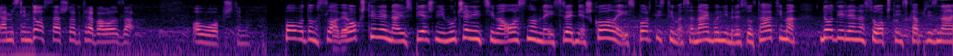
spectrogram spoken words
ja mislim, dosta što bi trebalo za ovu opštinu. Povodom slave opštine, najuspješnijim učenicima osnovne i srednje škole i sportistima sa najboljim rezultatima dodijeljena su opštinska priznanja.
